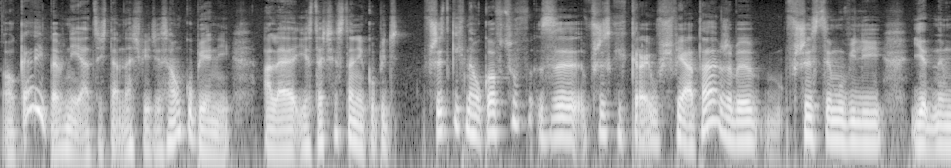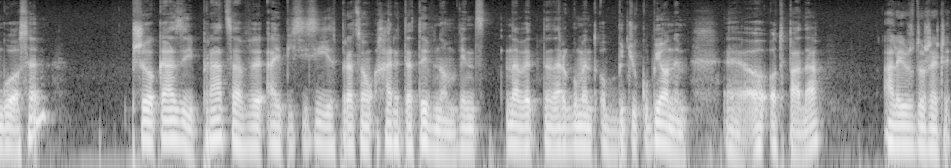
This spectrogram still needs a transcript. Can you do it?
Okej, okay, pewnie jacyś tam na świecie są kupieni, ale jesteście w stanie kupić wszystkich naukowców z wszystkich krajów świata, żeby wszyscy mówili jednym głosem? Przy okazji, praca w IPCC jest pracą charytatywną, więc nawet ten argument o byciu kupionym e, odpada. Ale już do rzeczy.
